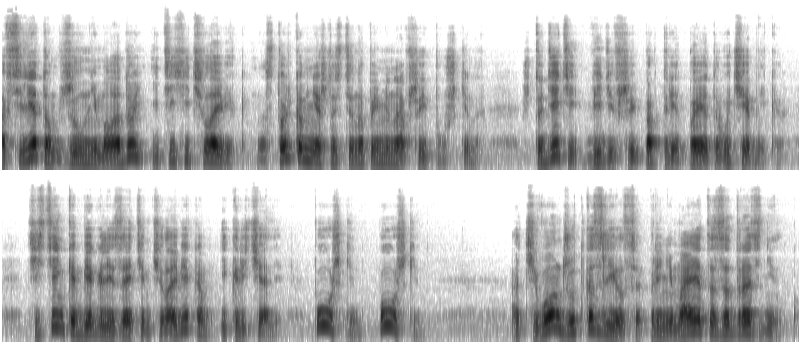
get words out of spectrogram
А в селе том жил немолодой и тихий человек, настолько внешностью напоминавший Пушкина, что дети, видевшие портрет поэта в учебниках, частенько бегали за этим человеком и кричали «Пушкин! Пушкин!», отчего он жутко злился, принимая это за дразнилку.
